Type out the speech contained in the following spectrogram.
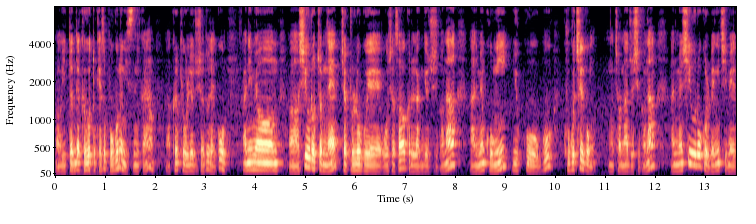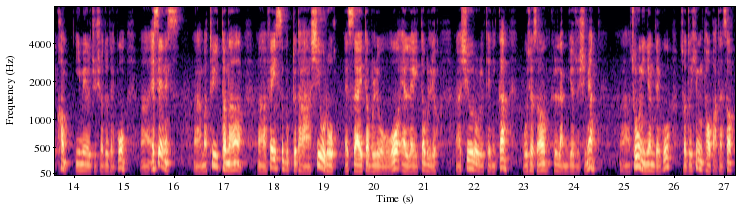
어 있던데 그것도 계속 보고는 있으니까요 어 그렇게 올려주셔도 되고 아니면 어 siwo.net 제 블로그에 오셔서 글을 남겨주시거나 아니면 026959-9970 전화 주시거나 아니면 siwo 골뱅이 gmail.com 이메일 주셔도 되고 어 SNS 아마 트위터나 어, 페이스북도 다 siwo s i w o l a w 시우로 올 테니까 오셔서 글 남겨주시면 아, 좋은 인연 되고 저도 힘 더 받아서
